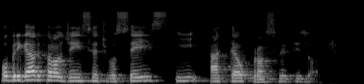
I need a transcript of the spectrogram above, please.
Obrigado pela audiência de vocês e até o próximo episódio.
